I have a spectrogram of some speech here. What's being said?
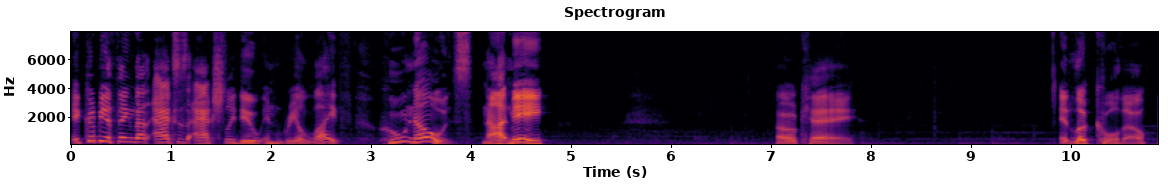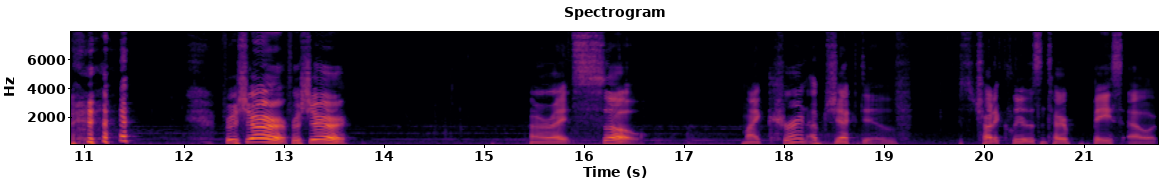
It could be a thing that axes actually do in real life. Who knows? Not me. Okay. It looked cool though. for sure, for sure. Alright, so my current objective is to try to clear this entire base out.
